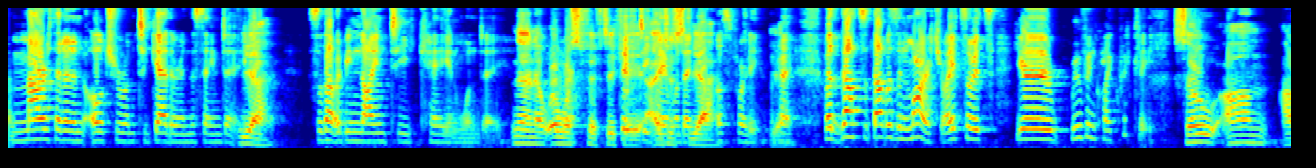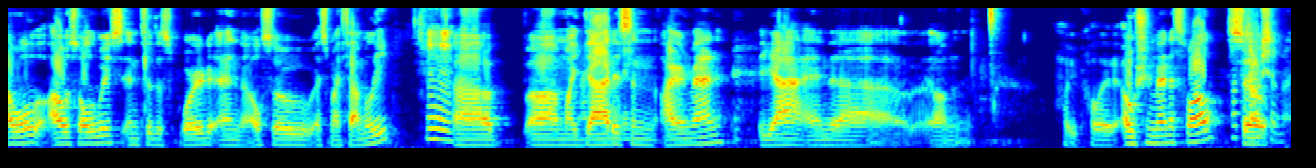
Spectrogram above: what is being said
a marathon and an ultra run together in the same day. Yeah, so that would be 90k in one day. No, no, it was 50k. 50k I just, one day. Yeah, that's 40. Okay, yeah. but that's that was in March, right? So it's you're moving quite quickly. So um, I will. I was always into the sport, and also as my family. Mm-hmm. Uh, uh, my dad is an Ironman. Yeah, and uh, um, how you call it ocean man as well What's so ocean man?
